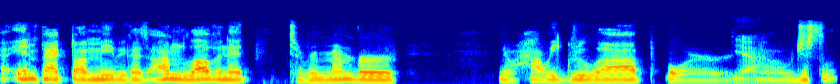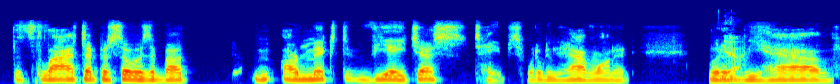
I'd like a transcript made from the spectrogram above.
an impact on me because i'm loving it to remember you know how we grew up or Yeah. you know, just this last episode was about our mixed vhs tapes what do we have on it what Yeah. did we have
